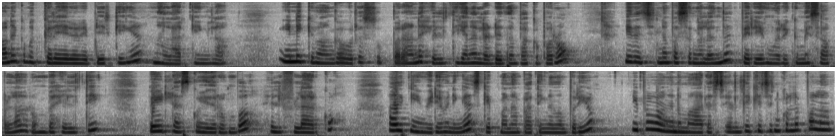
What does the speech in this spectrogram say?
வணக்க மக்களே எல்லோரும் எப்படி இருக்கீங்க? நல்லா இருக்கீங்களா? இன்றைக்கி வாங்க ஒரு சூப்பரான ஹெல்த்தியான லட்டு தான் பார்க்க போகிறோம் இது சின்ன பசங்கள்லேருந்து பெரியவங்க வரைக்குமே சாப்பிட்லாம். ரொம்ப ஹெல்த்தி வெயிட் லாஸ்க்கும் இது ரொம்ப ஹெல்ப்ஃபுல்லாக இருக்கும். அதுக்கு என் வீடியோவை நீங்கள் ஸ்கிப் பண்ணால் பார்த்தீங்கன்னா தான் புரியும். இப்போ வாங்க நம்ம ஆர்எஸ் ஹெல்த்தி கிச்சனுக்குள்ளே போகலாம்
